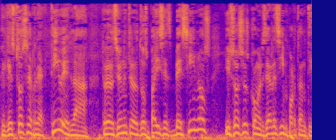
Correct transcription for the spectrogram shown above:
de que esto se reactive, la relación entre los dos países, vecinos y socios comerciales, importantísima.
